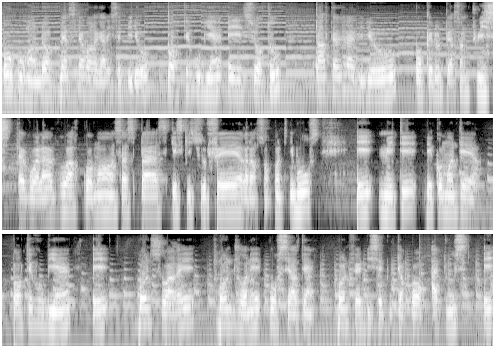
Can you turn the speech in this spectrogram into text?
au courant. Donc merci d'avoir regardé cette vidéo. Portez-vous bien et surtout, partagez la vidéo pour que d'autres personnes puissent euh, voilà, voir comment ça se passe, qu'est-ce qu'il faut faire dans son compte e-bourse et mettez des commentaires. Portez-vous bien et bonne soirée, bonne journée pour certains. Bonne fête 17 août encore à tous et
